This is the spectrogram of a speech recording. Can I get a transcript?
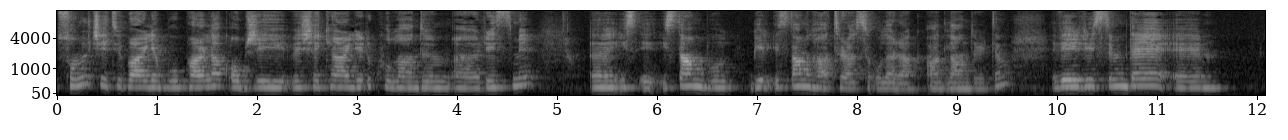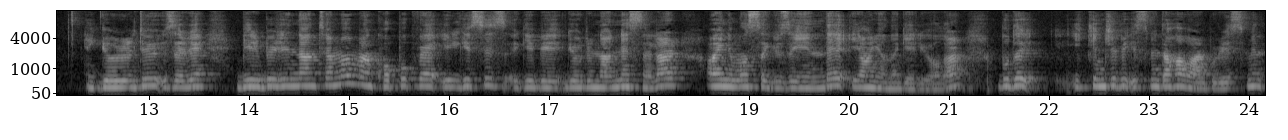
sonuç itibariyle bu parlak objeyi ve şekerleri kullandığım e, resmi İstanbul bir İstanbul hatırası olarak adlandırdım ve resimde e, görüldüğü üzere birbirinden tamamen kopuk ve ilgisiz gibi görünen nesneler aynı masa yüzeyinde yan yana geliyorlar. Bu da ikinci bir ismi daha var bu resmin.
